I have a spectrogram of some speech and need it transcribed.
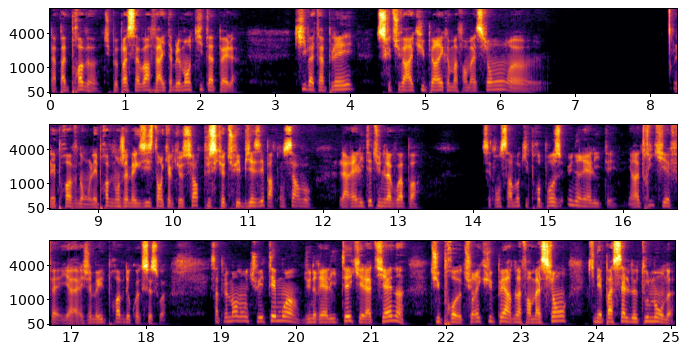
T'as pas de preuves, tu peux pas savoir véritablement qui t'appelle. Qui va t'appeler ce que tu vas récupérer comme information, euh, les preuves non. Les preuves n'ont jamais existé en quelque sorte puisque tu es biaisé par ton cerveau. La réalité, tu ne la vois pas. C'est ton cerveau qui te propose une réalité. Il y a un tri qui est fait. Il n'y a jamais eu de preuve de quoi que ce soit. Simplement, donc, tu es témoin d'une réalité qui est la tienne. Tu, tu récupères de l'information qui n'est pas celle de tout le monde.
